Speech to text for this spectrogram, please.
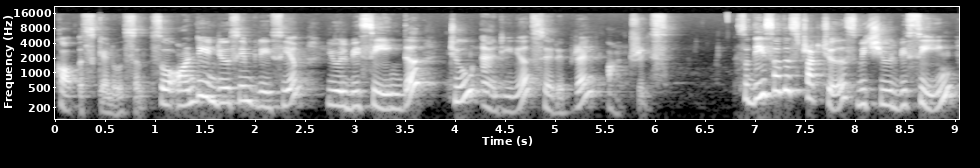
corpus callosum. So on the indusium griseum, you will be seeing the two anterior cerebral arteries. So these are the structures which you will be seeing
